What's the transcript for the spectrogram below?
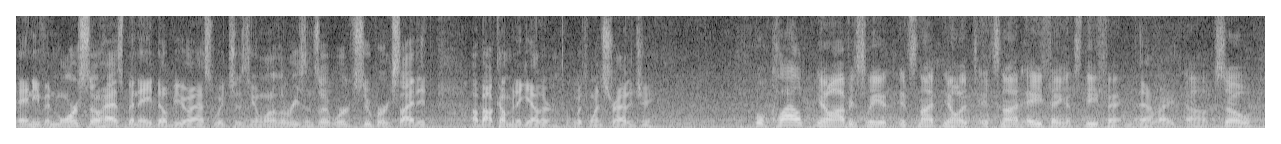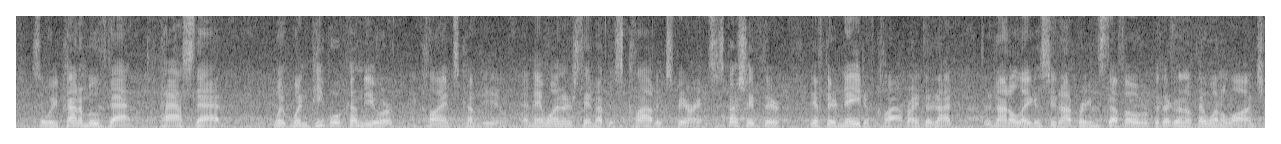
and even more so has been AWS, which is you know, one of the reasons that we're super excited about coming together with One Strategy. Well, cloud, you know, obviously it, it's not, you know, it's, it's not a thing, it's the thing, yeah. right? Uh, so, so we've kind of moved that past that. When, when people come to you or clients come to you and they want to understand about this cloud experience, especially if they're if they're native cloud, right? They're not they're not a legacy, not bringing stuff over, but they're going to they want to launch.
